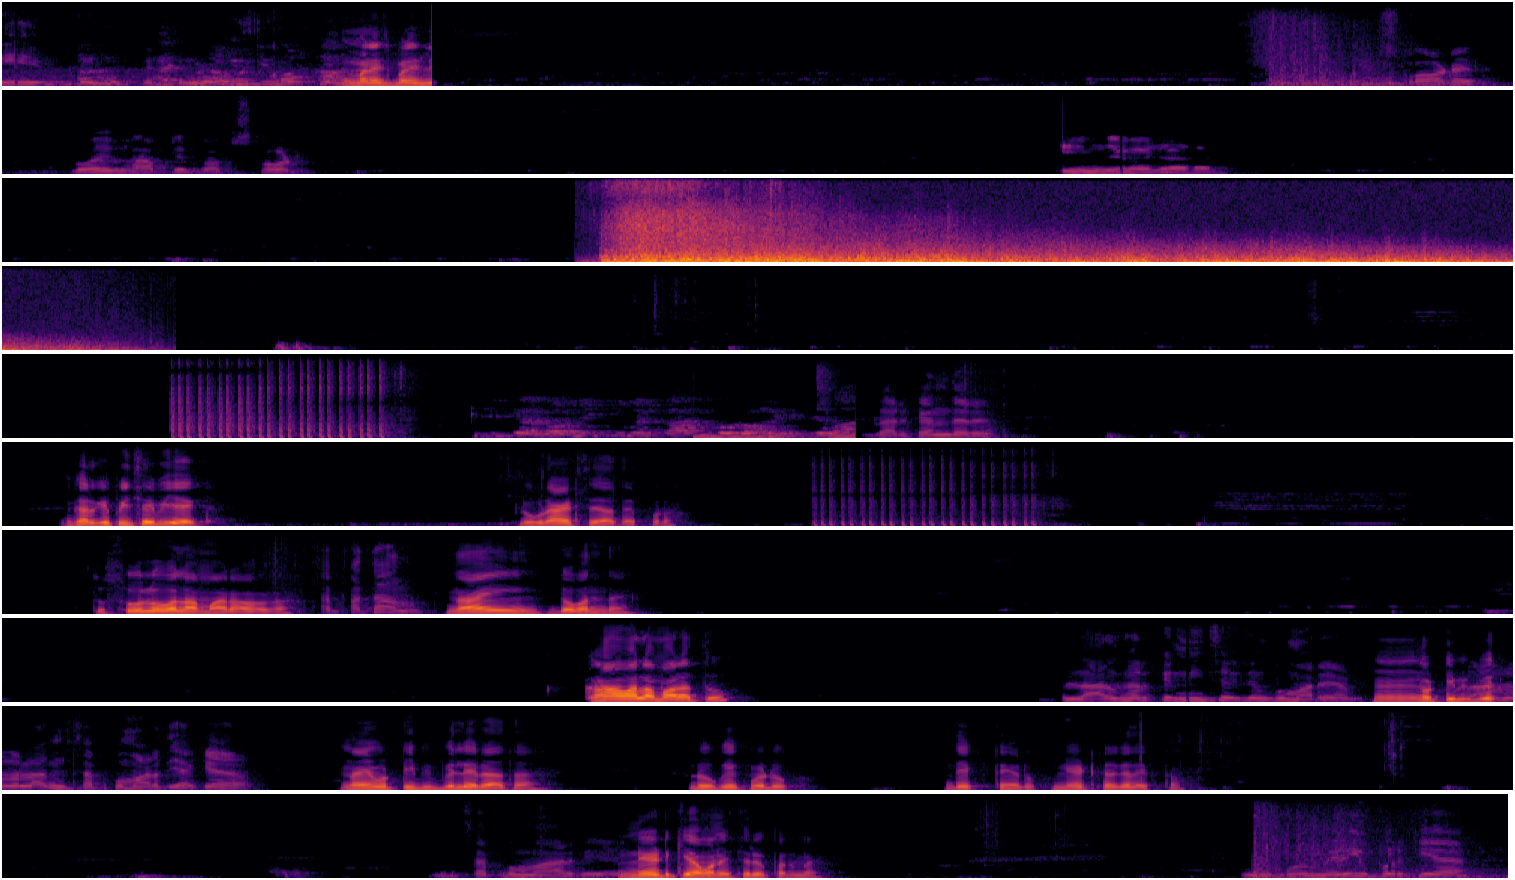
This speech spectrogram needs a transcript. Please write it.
मनीष मनीष। स्क्वाड है। बॉय स्क्वाड तीन जगह जा रहा है ठीक है रोनी तुम एक काम करो हरी से बात घर के अंदर। है घर के पीछे भी एक। लोग राइट से जाते हैं पूरा। तो सोलो वाला मारा होगा। सब खत्म? नहीं दो बंदा है। कहाँ वाला मारा तू? लाल घर के नीचे एक जन को मारे हम। हम्म वो टीपी पे वाला सबको मार दिया क्या? नहीं वो टीपी पे ले रहा था। रुक एक मिनट रुक। देखते हैं रुक नेट करके देखता हूँ। सबको मार दिया नेट किया मैंने तेरे ऊपर में। वो मेरे ऊपर किया है।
